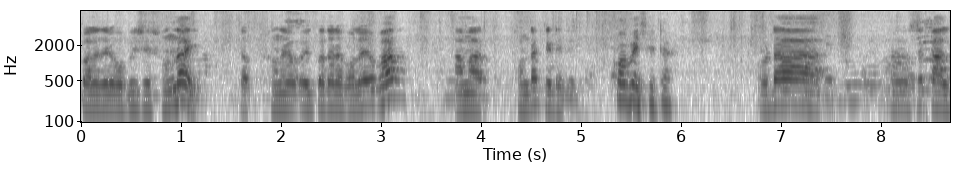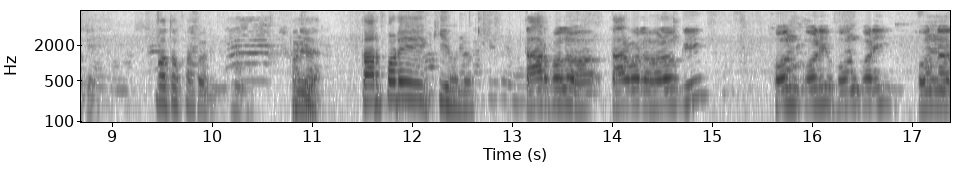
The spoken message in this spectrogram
কলেজের অফিসে সন্ধ্যায় তা সন্ধ্যায় ওই কথাটা বলে এবার আমার ফোনটা কেটে দিল। কবে সেটা? ওটা হচ্ছে কালকে। গতকাল। শনি- হ্যাঁ, শনিবার। তারপরে কি হলো? তার ফলে হ- তার ফলে হলো কি ফোন করি ফোন করি ফোন আর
